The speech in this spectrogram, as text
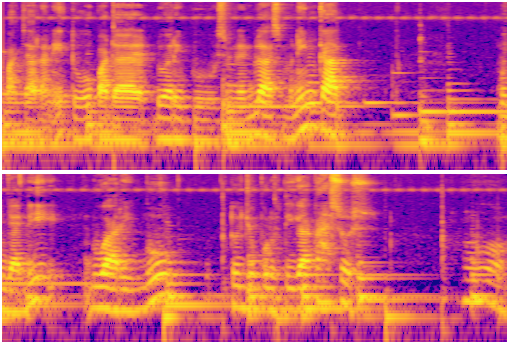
pacaran itu pada 2019 meningkat menjadi 2073 kasus. Oh,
